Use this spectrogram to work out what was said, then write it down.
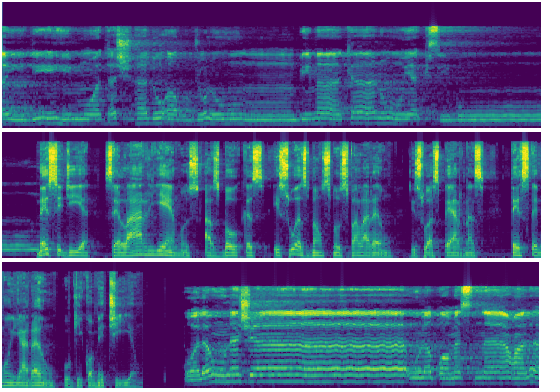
أيديهم وتشهد أرجلهم بما كانوا يكسبون Nesse dia, selar-lhe-emos as bocas, e suas mãos nos falarão, e suas pernas testemunharão o que cometiam. ولو نشاء لطمسنا على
